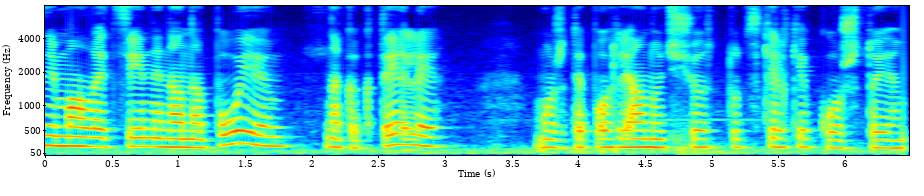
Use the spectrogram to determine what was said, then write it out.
Познімала ціни на напої, на коктейлі. Можете поглянути, що тут скільки коштує.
